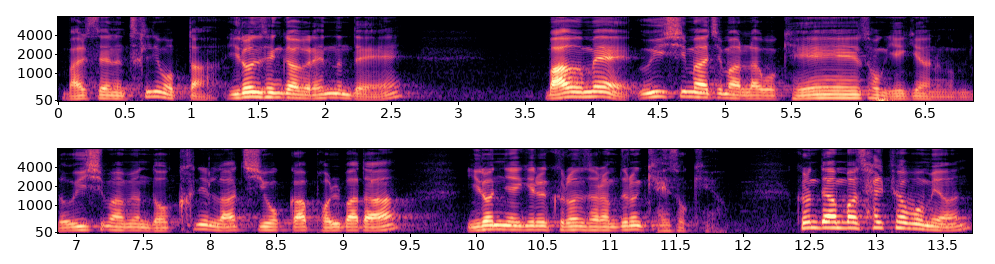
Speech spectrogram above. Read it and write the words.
말세는 틀림없다. 이런 생각을 했는데 마음에 의심하지 말라고 계속 얘기하는 겁니다. 너 의심하면 너 큰일 나. 지옥 가. 벌 받아. 이런 얘기를 그런 사람들은 계속해요. 그런데 한번 살펴보면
